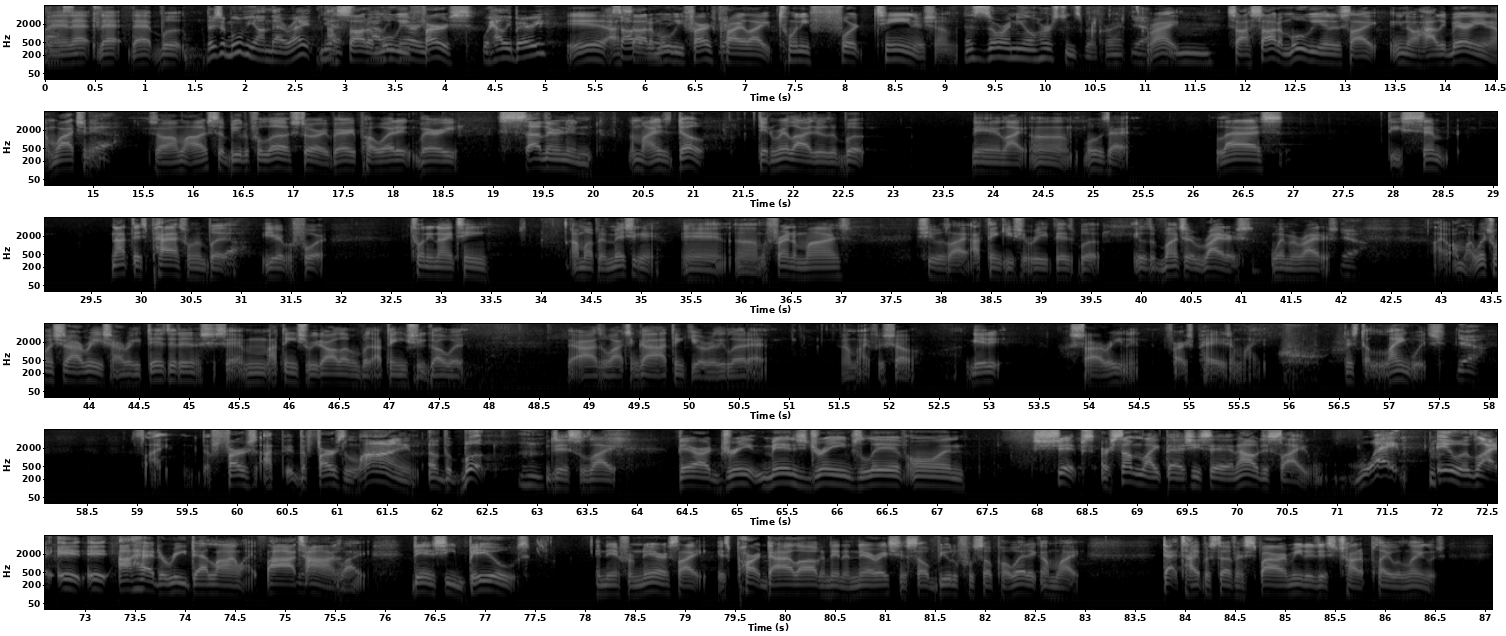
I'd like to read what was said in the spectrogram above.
Man, that that that book. there's a movie on that, right? Yes, I saw the Halle movie Berry. first. With Halle Berry. Yeah, I, saw, the movie, first, Yeah. probably like 2014 or something. This is Zora Neale Hurston's book, right? Yeah. Right. Mm. So I saw the movie and it's like, you know, Halle Berry and I'm watching it. Yeah. So I'm like, oh, it's a beautiful love story. Very poetic, very southern and I'm like, it's dope. Didn't realize it was a book. Then like, um, what was that? Last December. Not this past one, but Yeah. year before. 2019. I'm up in Michigan and um, a friend of mine, she was like, I think you should read this book. It was a bunch of writers, women writers. Yeah. Like, I'm like, which one should I read? Should I read this? this, this? She said, mm, I think you should read all of them, but I think you should go with Their Eyes Watching God. I think you'll really love that. I'm like, for sure. I get it? I started reading it. First page, I'm like, just the language. Yeah. It's like the first, I, the first line of the book mm-hmm. just was like, there are dream, men's dreams live on ships or something like that. She said, and I was just like, what? it was like it. It. I had to read that line like five times. Like, then she builds, and then from there it's like it's part dialogue, and then the narration is so beautiful, so poetic. I'm like, that type of stuff inspired me to just try to play with language.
